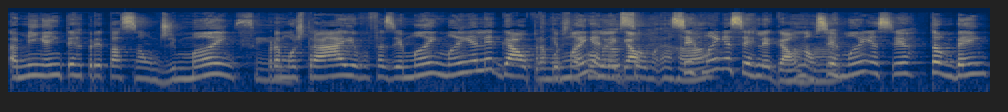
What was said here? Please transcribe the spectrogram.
a minha interpretação de mãe para mostrar, ai, eu vou fazer mãe, mãe é legal, porque mãe é legal. Uhum. Ser mãe é ser legal, uhum. não, ser mãe é ser também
